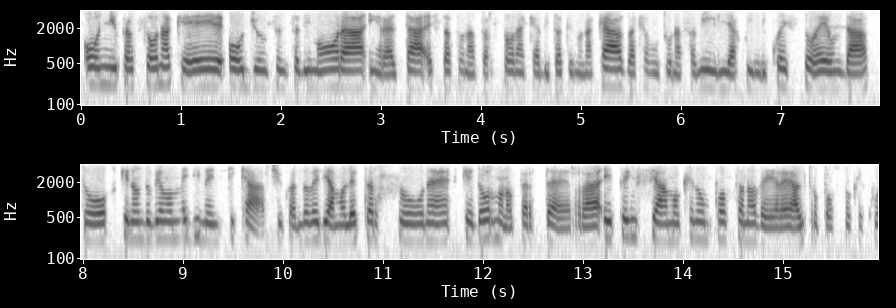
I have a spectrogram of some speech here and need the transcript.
Ogni persona che oggi è un senza dimora in realtà è stata una persona che è abitata in una casa, che ha avuto una famiglia, quindi questo è un dato che non dobbiamo mai dimenticarci quando vediamo le persone che dormono per terra e pensiamo che non possano avere altro posto che quello.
